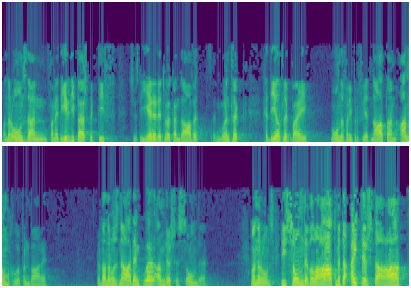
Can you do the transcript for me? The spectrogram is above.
Wanneer ons dan vanuit hierdie perspektief, soos die Here dit ook aan Dawid en moontlik gedeeltelik by monde van die profeet Nathan aan hom geopenbaar het, dan wanneer ons nadink oor ander se sonde, wanneer ons die sonde wil haat met 'n uiterste haat,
